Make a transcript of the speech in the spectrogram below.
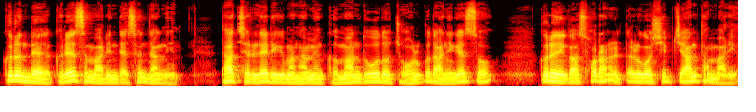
그런데 그래서 말인데 선장님 닻을 내리기만 하면 그만두어도 좋을 것 아니겠소? 그러니까 소란을 떨고 싶지 않단 말이오.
